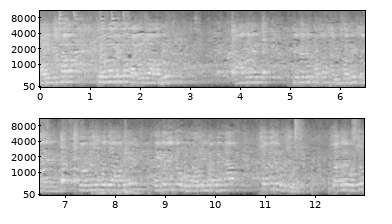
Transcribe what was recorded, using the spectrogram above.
হরে কৃষ্ণ চরণামৃত বাইরে দেওয়া হবে। আমাদের এখানে কেউ ঘোরাঘুরি করবেন না। সকালে বসুন সকালে বসুন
